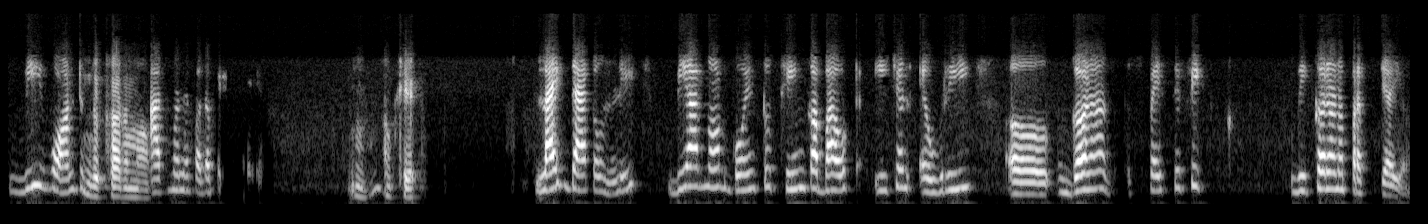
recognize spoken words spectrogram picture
we want The karma. atmanepada Mhm, Okay. like that only we are not going to think about each and every uh, gana specific vikarana pratyaya.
